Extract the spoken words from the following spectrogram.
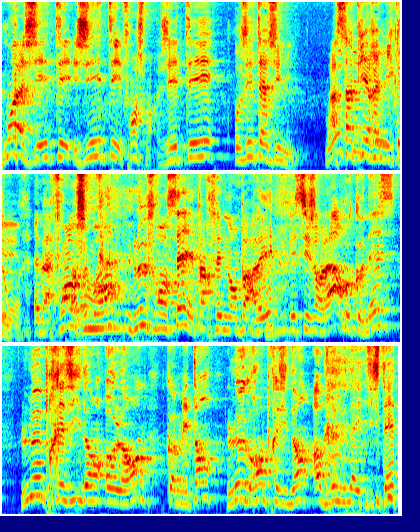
moi j'ai été, j'ai été, franchement, j'ai été aux États-Unis. À aussi, Saint-Pierre-et-Miquelon. j'ai été. Eh ben franchement, le français est parfaitement parlé et ces gens-là reconnaissent le président Hollande comme étant le grand président of the United States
